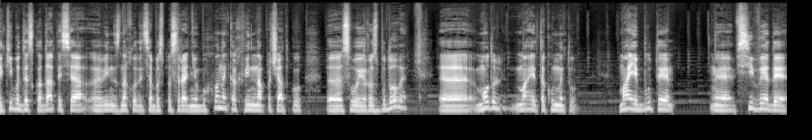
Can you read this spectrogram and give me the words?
який буде складатися. е, Він знаходиться безпосередньо в бухониках. Він на початку е, своєї розбудови. Е, Модуль має таку мету: має бути всі види.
